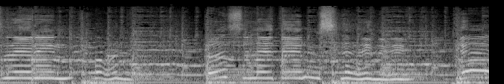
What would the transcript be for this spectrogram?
gözlerin hani özledim seni. Gel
